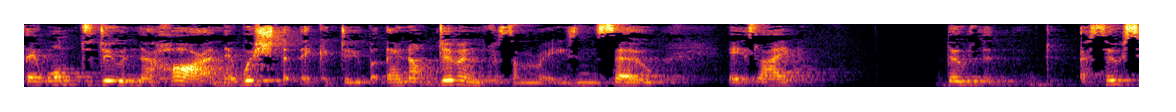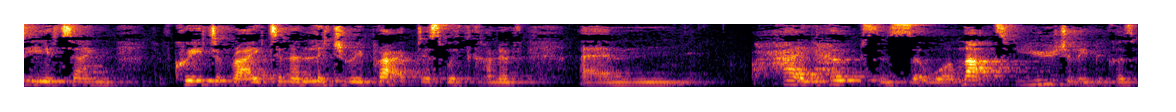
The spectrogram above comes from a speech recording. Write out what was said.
they want to do in their heart and they wish that they could do, but they're not doing for some reason. So it's like those associating creative writing and literary practice with kind of um, high hopes and so on. That's usually because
